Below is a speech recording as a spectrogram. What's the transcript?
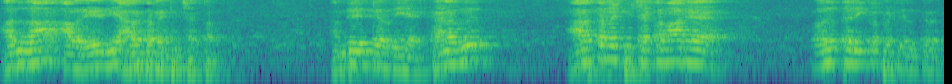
அதுதான் அவர் எழுதிய அரசமைப்பு சட்டம். அம்பேத்கருடைய கனவு அரசமைப்பு சட்டமாக வகுத்தளிக்கப்பட்டிருக்கிறது.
